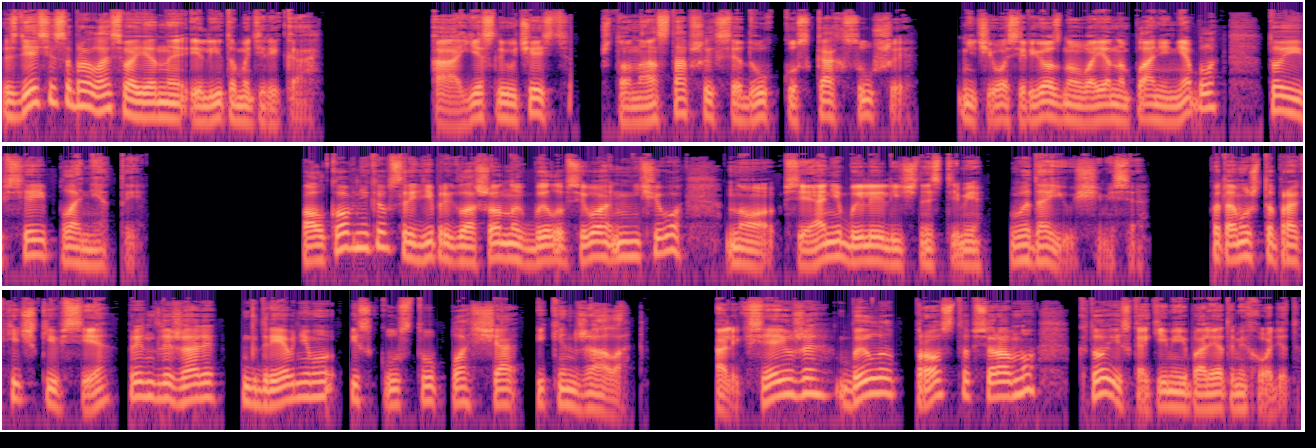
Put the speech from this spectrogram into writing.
Здесь и собралась военная элита материка. А если учесть, что на оставшихся двух кусках суши ничего серьезного в военном плане не было, то и всей планеты. Полковников среди приглашенных было всего ничего, но все они были личностями выдающимися, потому что практически все принадлежали к древнему искусству плаща и кинжала. Алексею же было просто все равно, кто и с какими эполетами ходит.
